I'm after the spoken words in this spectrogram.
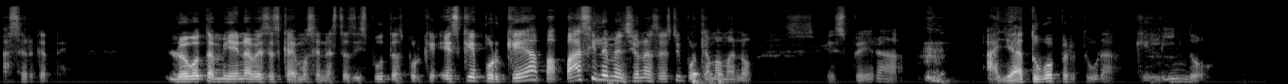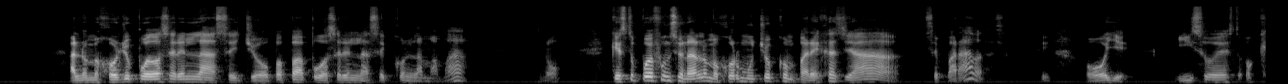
acércate. Luego también a veces caemos en estas disputas, porque es que, ¿por qué a papá si le mencionas esto y por qué a mamá no? Espera, allá tuvo apertura, qué lindo. A lo mejor yo puedo hacer enlace, yo papá puedo hacer enlace con la mamá que esto puede funcionar a lo mejor mucho con parejas ya separadas. Oye, hizo esto, ok,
